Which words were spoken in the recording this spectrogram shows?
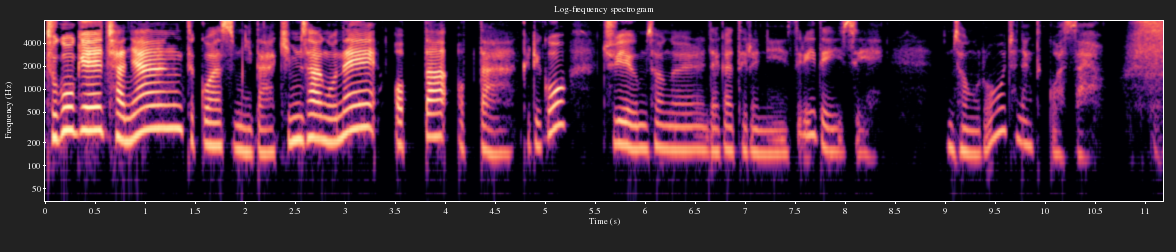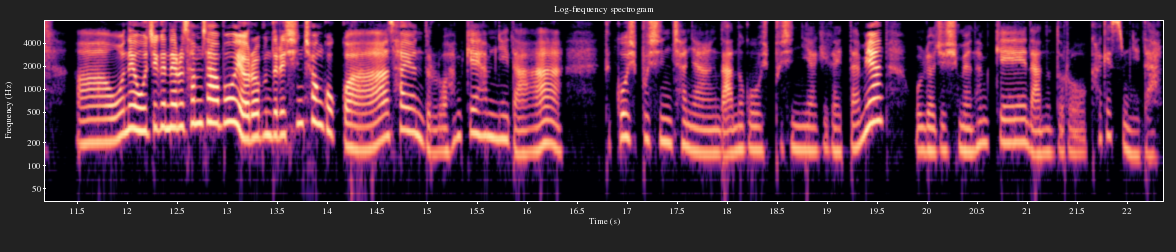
두 곡의 찬양 듣고 왔습니다. 김상훈의 없다 없다 그리고 주의 음성을 내가 들으니 3days의 음성으로 찬양 듣고 왔어요. 아, 오늘 오지근해로 3, 4부 여러분들의 신청곡과 사연들로 함께 합니다. 듣고 싶으신 찬양, 나누고 싶으신 이야기가 있다면 올려주시면 함께 나누도록 하겠습니다.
